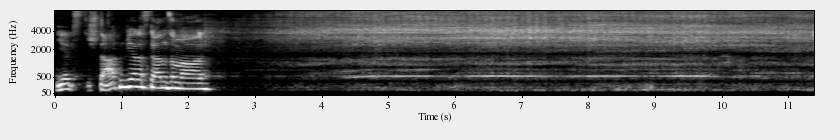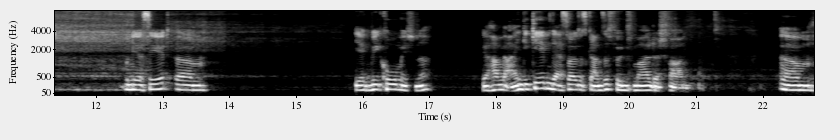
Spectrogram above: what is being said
Jetzt starten wir das Ganze mal. Und ihr seht, ähm, irgendwie komisch, ne? Wir haben ja eingegeben, der soll das Ganze fünfmal durchfahren. Ähm,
